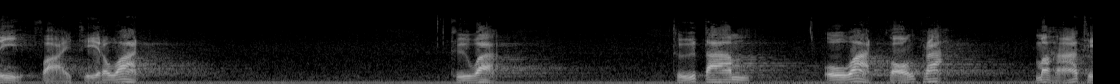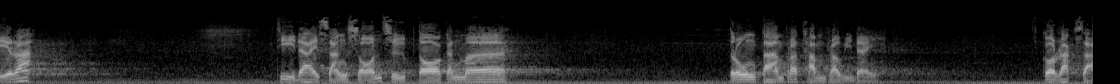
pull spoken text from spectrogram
นี่ฝ่ายเถรวาทคือว่า ถือตามโอวาทของพระมหาเถระ ที่ได้สั่งสอนสืบต่อกันมา ตรงตามพระธรรมพระวินัย ก็รักษา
